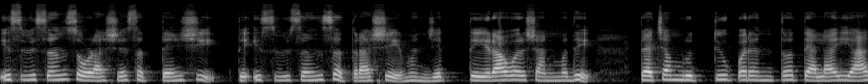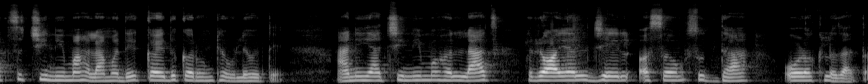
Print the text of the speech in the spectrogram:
इसवी सन सोळाशे सत्त्याऐंशी ते इसवी सन सतराशे म्हणजे तेरा वर्षांमध्ये त्याच्या मृत्यूपर्यंत त्याला याच चिनी महालामध्ये कैद करून ठेवले होते. आणि या चिनी महललाच रॉयल जेल असं सुद्धा ओळखलं जातं.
